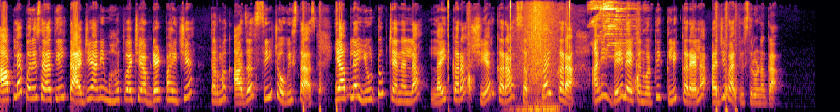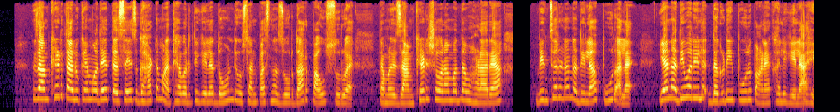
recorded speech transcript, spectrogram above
आपल्या परिसरातील ताजी आणि महत्त्वाची अपडेट पाहिजे तर मग आजच सी चोवीस तास या आपल्या यूट्यूब चॅनलला लाईक करा शेअर करा सबस्क्राईब करा आणि बेल आयकनवरती क्लिक करायला अजिबात विसरू नका. जामखेड तालुक्यामध्ये तसेच घाटमाथ्यावरती गेल्या दोन दिवसांपासून जोरदार पाऊस सुरू आहे. त्यामुळे जामखेड शहरामधनं वाहणाऱ्या विंचरणा नदीला पूर आलाय. या नदीवरील दगडी पूल पाण्याखाली गेला आहे.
